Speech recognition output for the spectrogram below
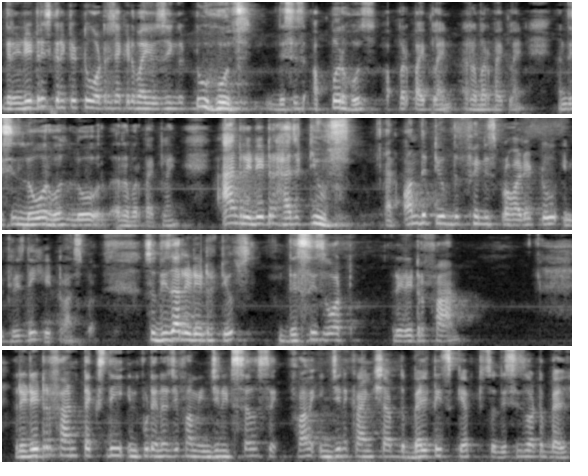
The radiator is connected to water jacket by using two hose this is upper hose upper pipeline rubber pipeline. And this is lower hose lower rubber pipeline. And radiator has a tubes. And on the tube the fin is provided to increase the heat transfer so these are radiator tubes. This is what radiator fan. Radiator fan takes the input energy from engine itself. So from engine crankshaft the belt is kept. So this is what a belt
